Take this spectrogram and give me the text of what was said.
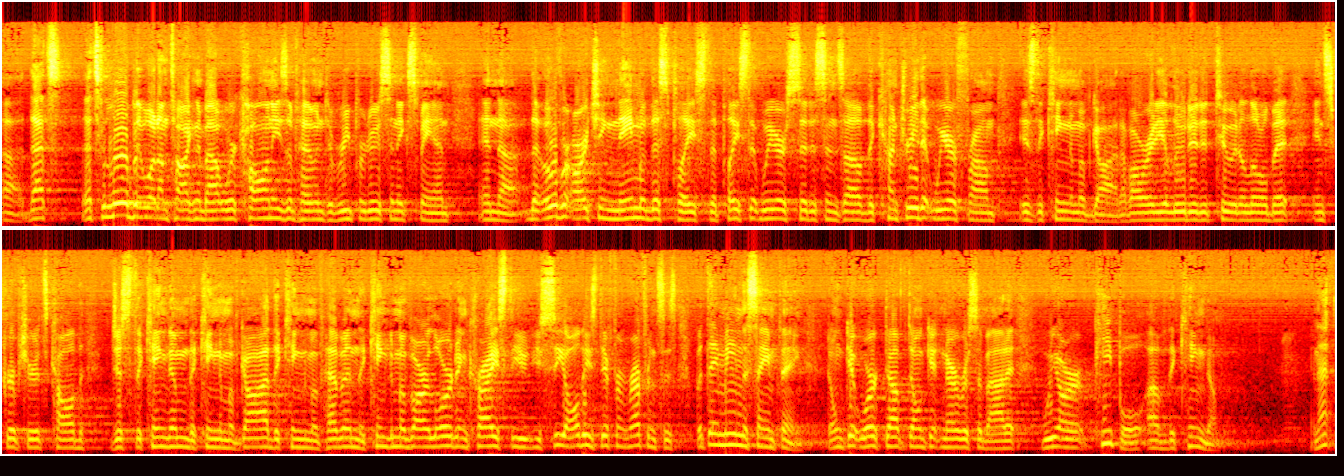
uh, that's, that's a little bit what I'm talking about. We're colonies of heaven to reproduce and expand. And uh, the overarching name of this place, the place that we are citizens of, the country that we are from, is the kingdom of God. I've already alluded to it a little bit in Scripture. It's called just the kingdom, the kingdom of God, the kingdom of heaven, the kingdom of our Lord and Christ. You, you see all these different references, but they mean the same thing. Don't get worked up, don't get nervous about it. We are people of the kingdom. And that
